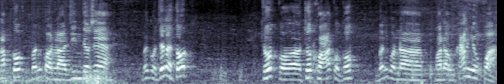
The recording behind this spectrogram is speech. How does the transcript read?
nắp cốp vẫn còn là zin theo xe, vẫn còn rất là tốt. Chốt của, chốt khóa của cốp vẫn còn là hoạt động khá hiệu quả.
